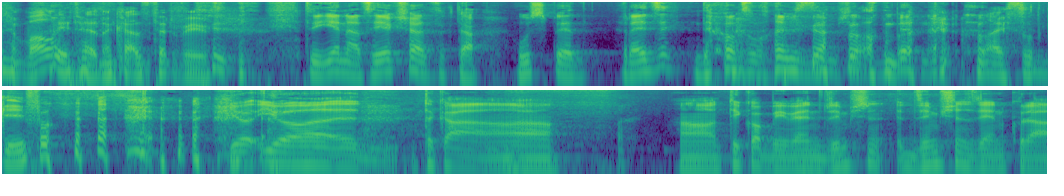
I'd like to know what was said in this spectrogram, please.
Valītē nekāda starpība. tu ienāc iekšā, tu tā uzspied, redzi, daudz laimes dzimšanas dienā. Lai sūtu gifu. jo, jo tā kā uh, tikko bija viena dzimšana, dzimšanas diena, kurā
